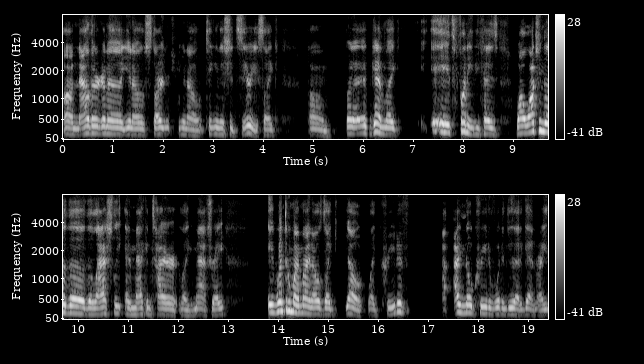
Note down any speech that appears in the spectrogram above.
oh, now they're gonna, you know, start, you know, taking this shit serious. Like, um, but uh, again, like it, it's funny because while watching the the the Lashley and McIntyre like match, right, it went through my mind. I was like, yo, like creative. I, I know creative wouldn't do that again, right?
